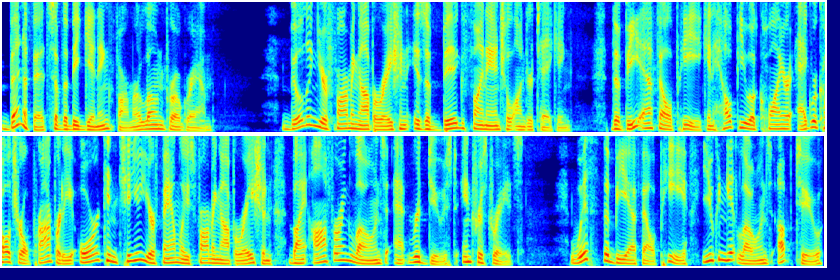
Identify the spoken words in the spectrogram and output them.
Benefits of the Beginning Farmer Loan Program Building your farming operation is a big financial undertaking. The BFLP can help you acquire agricultural property or continue your family's farming operation by offering loans at reduced interest rates. With the BFLP, you can get loans up to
